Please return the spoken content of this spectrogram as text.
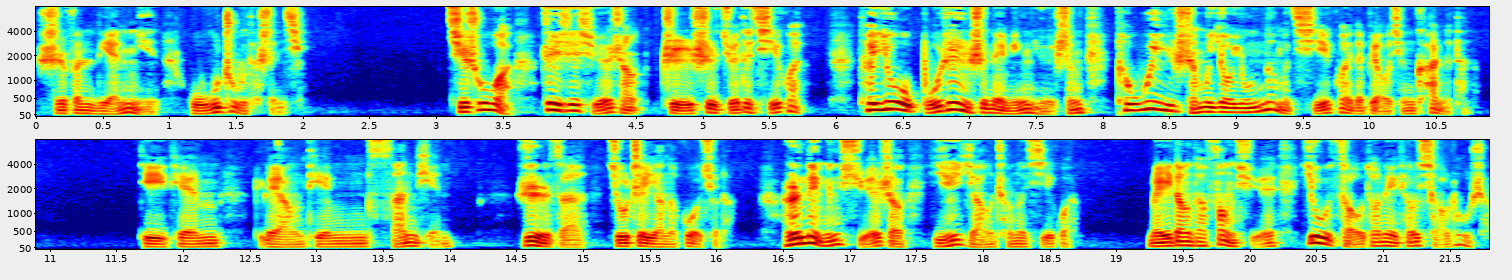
十分怜悯、无助的神情。起初啊，这些学生只是觉得奇怪，他又不认识那名女生，他为什么要用那么奇怪的表情看着她呢？一天、两天、三天，日子就这样的过去了。而那名学生也养成了习惯，每当他放学又走到那条小路上，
